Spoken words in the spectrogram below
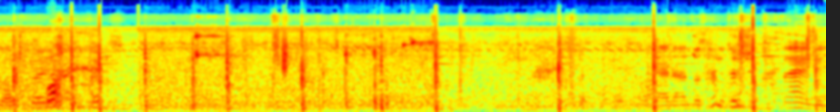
건 거야. 야, 나도 3점씩 쏴야지.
